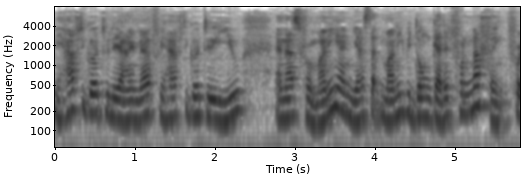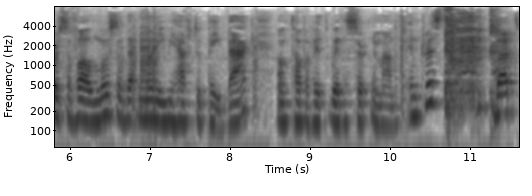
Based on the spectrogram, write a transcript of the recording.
We have to go to the IMF, we have to go to EU and ask for money. And yes, that money we don't get it for nothing. First of all, most of that money we have to pay back on top of it with a certain amount of interest. but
